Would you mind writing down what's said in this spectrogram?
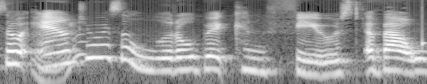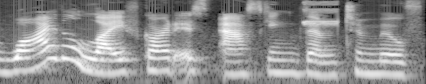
So mm-hmm. Andrew is a little bit confused about why the lifeguard is asking them to move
